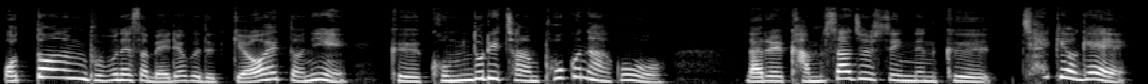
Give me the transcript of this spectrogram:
어떤 부분에서 매력을 느껴? 했더니 그 곰돌이처럼 포근하고 나를 감싸줄 수 있는 그 체격에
